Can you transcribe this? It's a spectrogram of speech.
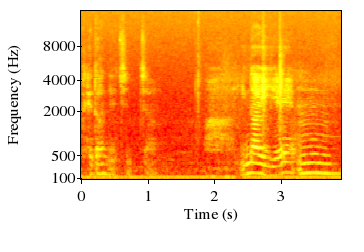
대단해 진짜. 와 이 나이에 음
